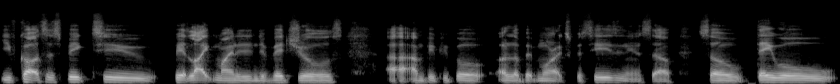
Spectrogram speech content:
you've got to speak to be like minded individuals. Uh, and be people a little bit more expertise in yourself. So they will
